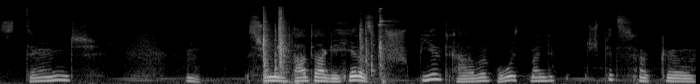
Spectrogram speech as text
Stand. Hm, ist schon ein paar Tage her, dass ich gespielt habe. Wo ist meine Spitzhacke?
